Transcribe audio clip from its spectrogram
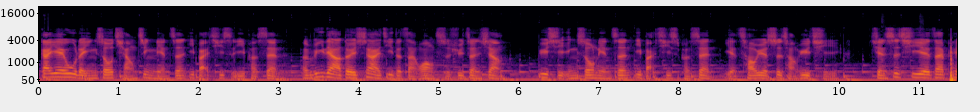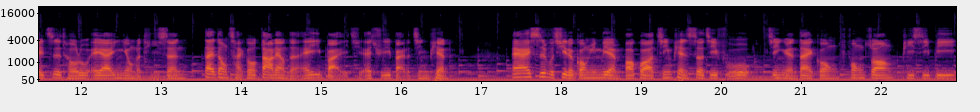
该业务的营收强劲年增一百七十一 percent。NVIDIA 对下一季的展望持续正向，预期营收年增一百七十 percent，也超越市场预期，显示企业在配置投入 AI 应用的提升，带动采购大量的 A 一百以及 H 一百的晶片。AI 伺服器的供应链包括晶片设计服务、晶圆代工、封装、PCB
